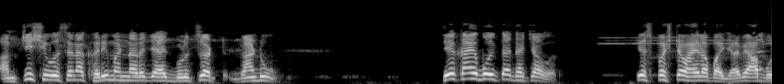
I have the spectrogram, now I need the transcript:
आमची शिवसेना खरी म्हणणारे जे आहेत बुळचट गांडू ते काय बोलतात ह्याच्यावर? ते स्पष्ट व्हायला पाहिजे. अभी आप को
